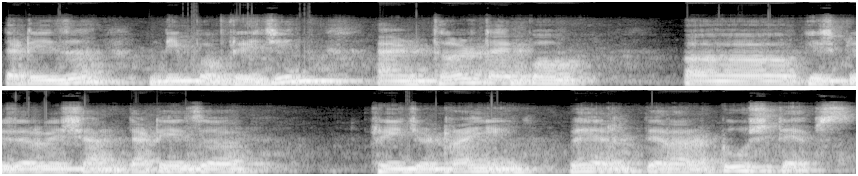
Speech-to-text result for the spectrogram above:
That is a deeper freezing and third type of uh, fish preservation that is a freeze drying where there are two steps.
